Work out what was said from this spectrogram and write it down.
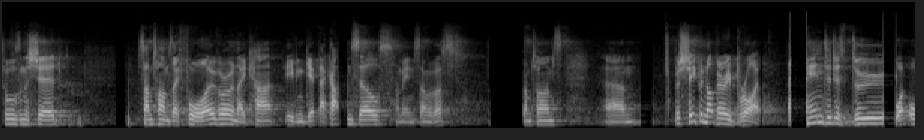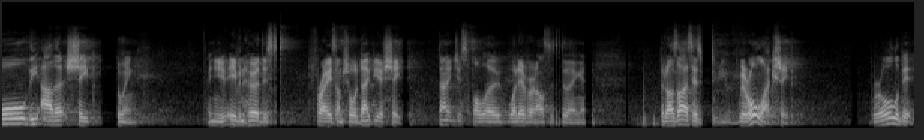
tools in the shed. Sometimes they fall over and they can't even get back up themselves. I mean, some of us sometimes. Um, but sheep are not very bright. They tend to just do what all the other sheep doing. And you even heard this phrase, I'm sure don't be a sheep. Don't just follow what everyone else is doing. But Isaiah says, we're all like sheep. We're all a bit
